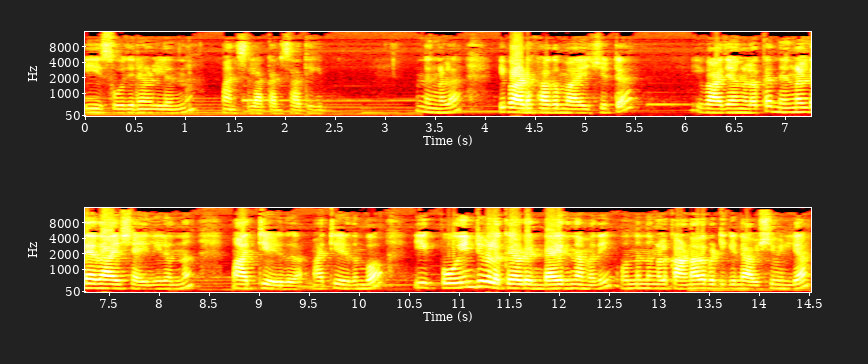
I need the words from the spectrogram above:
ഈ സൂചനകളിൽ നിന്ന് മനസ്സിലാക്കാൻ സാധിക്കും. നിങ്ങൾ ഈ പാഠഭാഗം വായിച്ചിട്ട് ഈ വാചകങ്ങളൊക്കെ നിങ്ങളുടേതായ ശൈലിയിലൊന്ന് മാറ്റി എഴുതുക. മാറ്റി എഴുതുമ്പോൾ ഈ പോയിന്റുകളൊക്കെ അവിടെ ഉണ്ടായിരുന്നാൽ മതി. ഒന്നും നിങ്ങൾ കാണാതെ പഠിക്കേണ്ട ആവശ്യമില്ല.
